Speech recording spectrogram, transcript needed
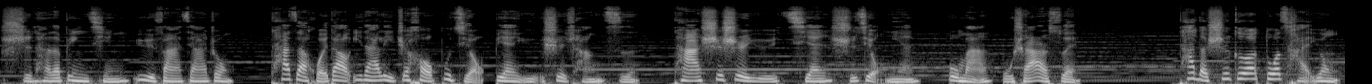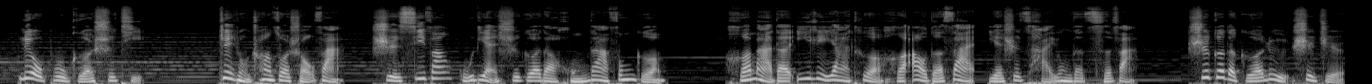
使他的病情愈发加重。他在回到意大利之后不久便与世长辞，他逝世于前十九年，不满五十二岁。他的诗歌多采用六部格诗体。这种创作手法是西方古典诗歌的宏大风格，荷马的《伊利亚特》和《奥德赛》也是采用的此法。诗歌的格律是指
